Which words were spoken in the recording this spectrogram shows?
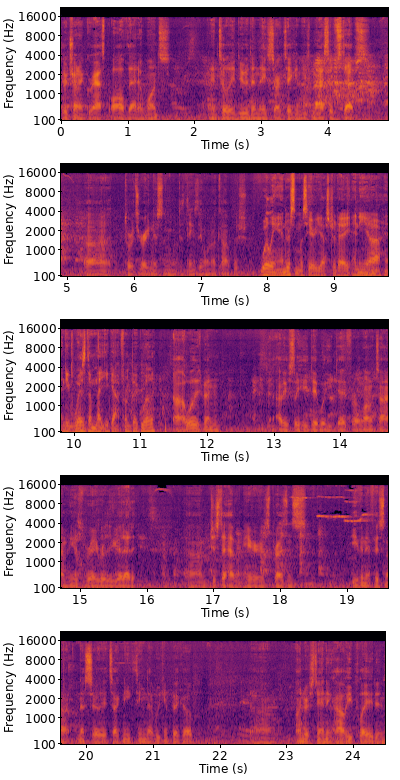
they're trying to grasp all of that at once. And until they do, then they start taking these massive steps uh, towards greatness and what the things they want to accomplish. Willie Anderson was here yesterday. Any uh, any wisdom that you got from Big Willie? Uh, Willie's been obviously he did what he did for a long time. He was very really good at it. Um, just to have him here, his presence, even if it's not necessarily a technique thing that we can pick up, um, understanding how he played and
